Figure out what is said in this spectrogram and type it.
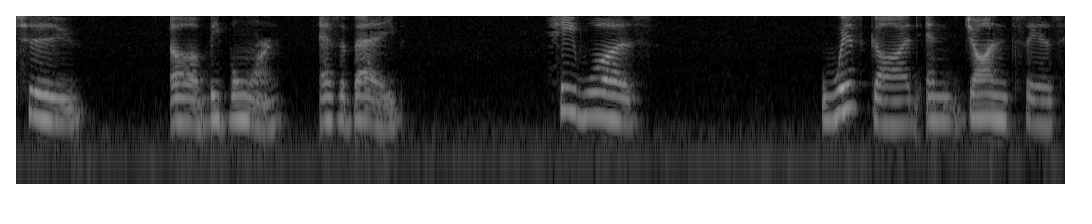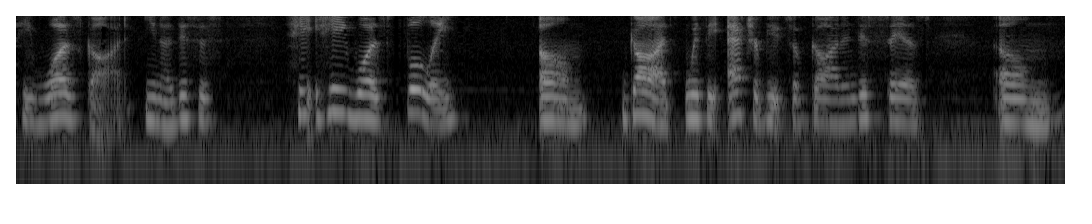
to uh, be born as a babe, he was with God, and John says he was God. You know, this is he he was fully um, God with the attributes of God, and this says um,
